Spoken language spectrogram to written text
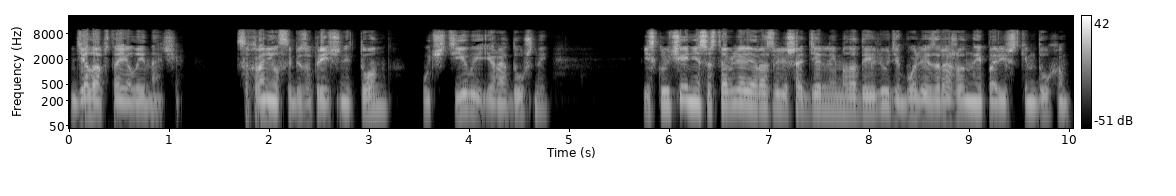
дело обстояло иначе. Сохранился безупречный тон, учтивый и радушный. Исключение составляли разве лишь отдельные молодые люди, более зараженные парижским духом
